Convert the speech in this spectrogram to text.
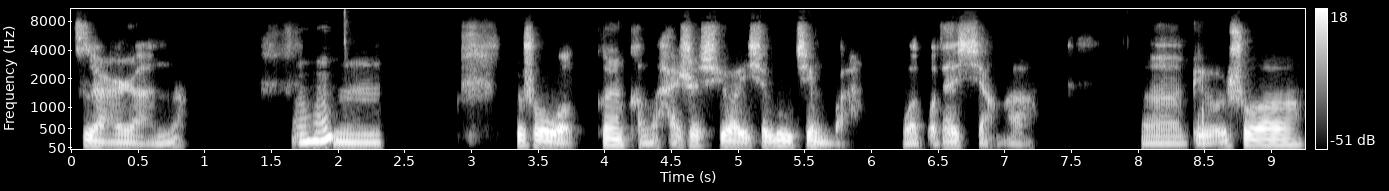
自然而然的，嗯哼，嗯，就说我个人可能还是需要一些路径吧。我我在想啊，嗯、比如说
